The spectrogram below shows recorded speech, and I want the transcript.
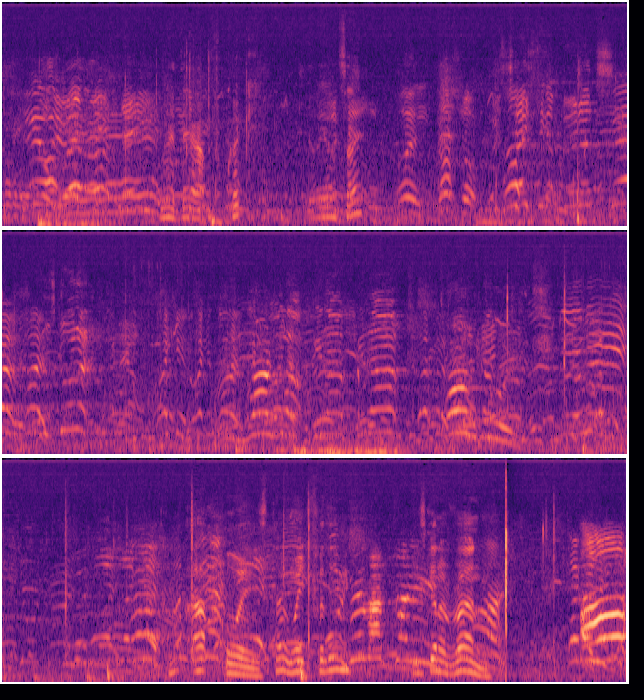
Right, they're up quick. Are they on side? He's chasing. Yeah, he's got it. Up, boys. Up, boys. Don't wait for them. He's gonna run. Oh,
